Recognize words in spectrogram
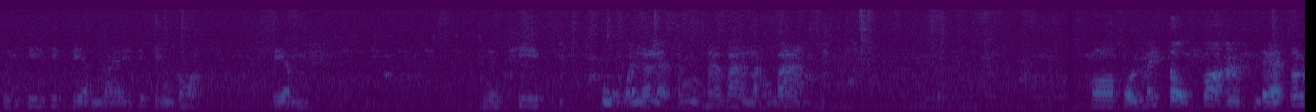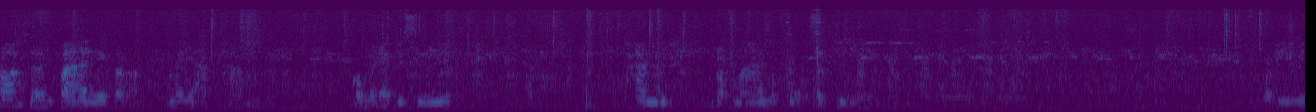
พื้นที่ที่เตรียมไว้ที่จริงก็เตรียม พื้นที่ปลูกไว้แล้วแหละทั้งหน้าบ้านหลังบ้าน ฝนไม่ตกก็อะแดดก็ร้อนเกินไปก็ไม่อยากทำก็ไม่ได้ไปซื้อ พันดอกไม้มาปลูกสักทีพอดีมี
